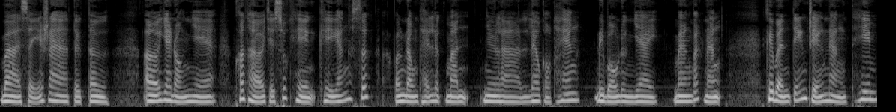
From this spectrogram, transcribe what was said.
và xảy ra từ từ. Ở giai đoạn nhẹ, khó thở chỉ xuất hiện khi gắng sức, vận động thể lực mạnh như là leo cầu thang, đi bộ đường dài, mang vác nặng. Khi bệnh tiến triển nặng thêm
